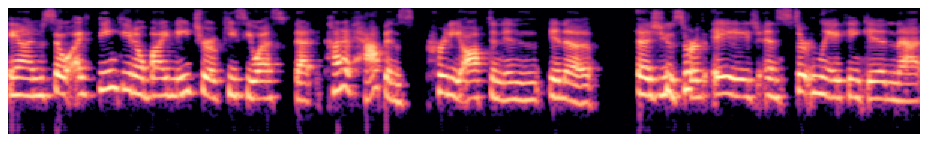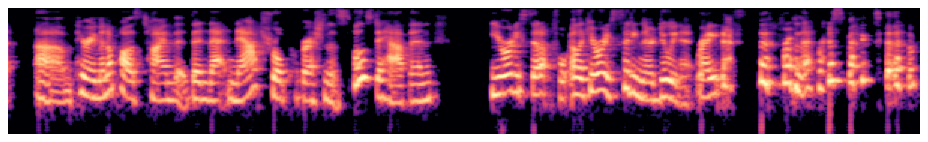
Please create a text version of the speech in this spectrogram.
And so I think, you know, by nature of PCOS, that kind of happens pretty often in in a as you sort of age. And certainly I think in that um, perimenopause time, that then that natural progression that's supposed to happen, you're already set up for like you're already sitting there doing it, right? From that perspective.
